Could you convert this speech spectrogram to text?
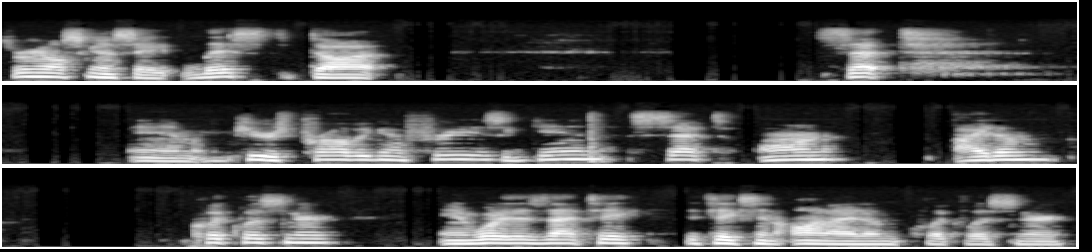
So we're also going to say list dot set. And my computer's probably gonna freeze again. Set on item. Click listener. And what does that take? It takes an on item click listener.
